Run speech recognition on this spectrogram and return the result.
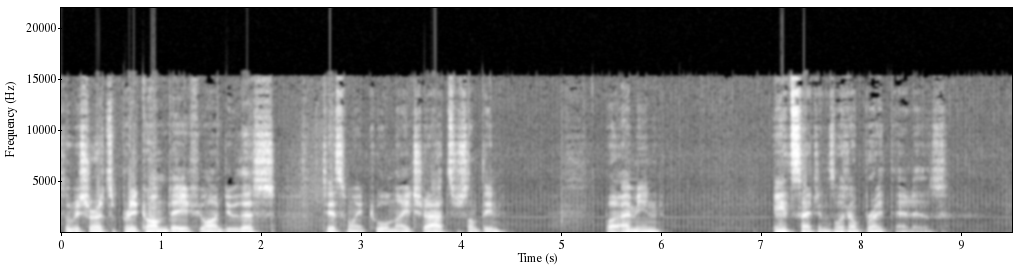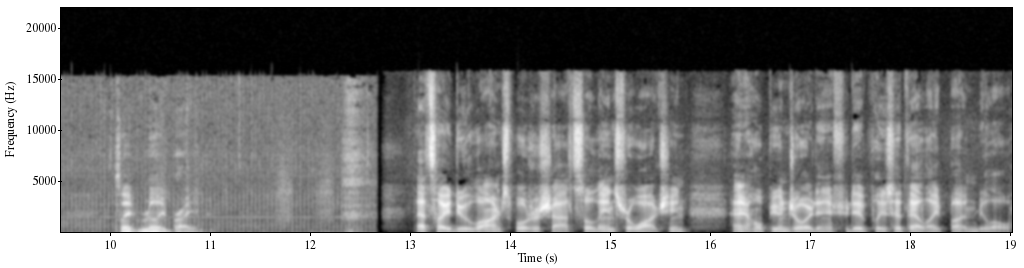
So be sure it's a pretty calm day if you want to do this. Get some like cool night shots or something. But I mean, 8 seconds, look how bright that is. It's like really bright. That's how you do long exposure shots. So thanks for watching, and I hope you enjoyed. And if you did, please hit that like button below.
